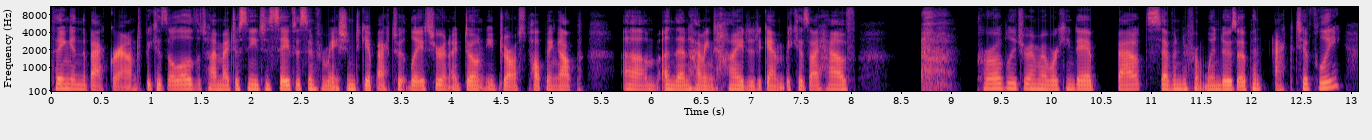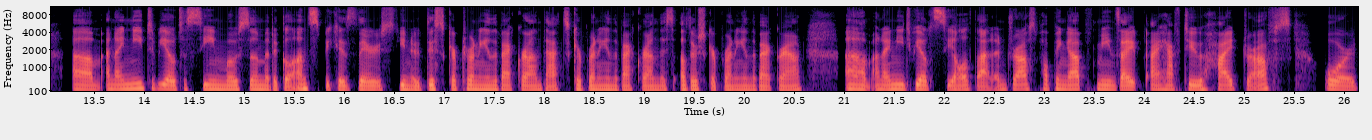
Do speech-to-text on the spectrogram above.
thing in the background because a lot of the time I just need to save this information to get back to it later, and I don't need drafts popping up um, and then having to hide it again because I have probably during my working day about seven different windows open actively. Um, and I need to be able to see most of them at a glance because there's, you know, this script running in the background, that script running in the background, this other script running in the background. Um, and I need to be able to see all of that. And drafts popping up means I, I have to hide drafts or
